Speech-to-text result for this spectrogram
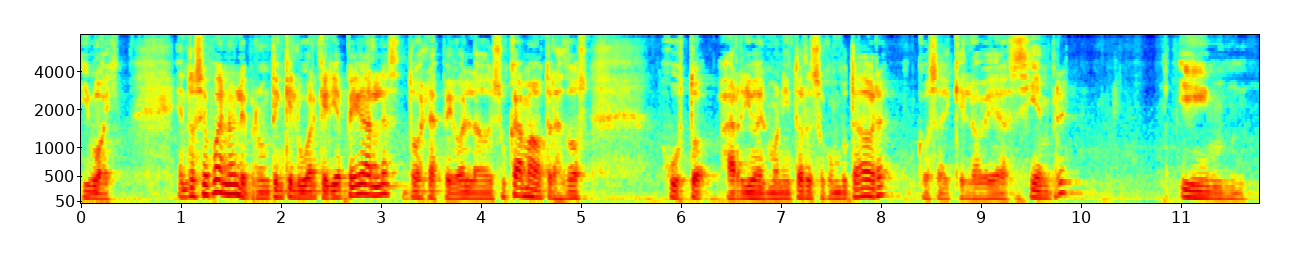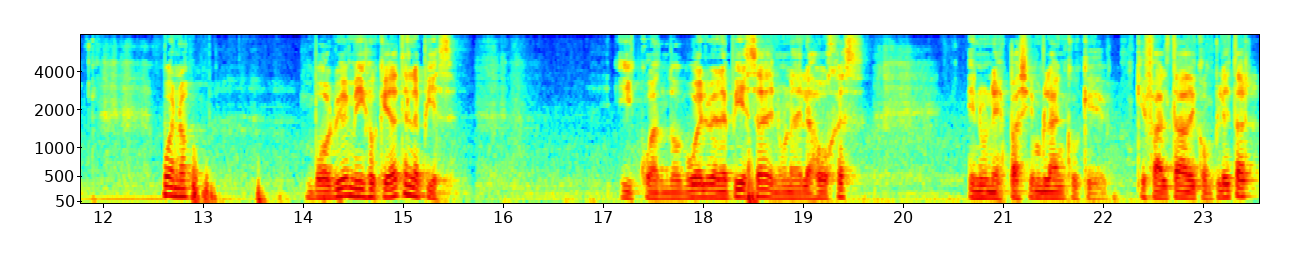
y voy. Entonces, bueno, le pregunté en qué lugar quería pegarlas, dos las pegó al lado de su cama, otras dos justo arriba del monitor de su computadora, cosa de que lo vea siempre. Y bueno, volvió y me dijo, quédate en la pieza. Y cuando vuelve a la pieza, en una de las hojas, en un espacio en blanco que, que faltaba de completar,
